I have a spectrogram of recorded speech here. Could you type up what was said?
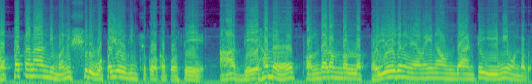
గొప్పతనాన్ని మనుష్యుడు ఉపయోగించుకోకపోతే ఆ దేహము పొందడం వల్ల ప్రయోజనం ఏమైనా ఉందా అంటే ఏమీ ఉండదు.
